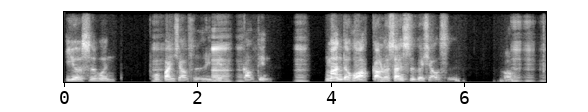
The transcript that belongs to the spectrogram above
一二十分。或半小时里面搞定，嗯，慢的话搞了三四个小时，哦，嗯嗯嗯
